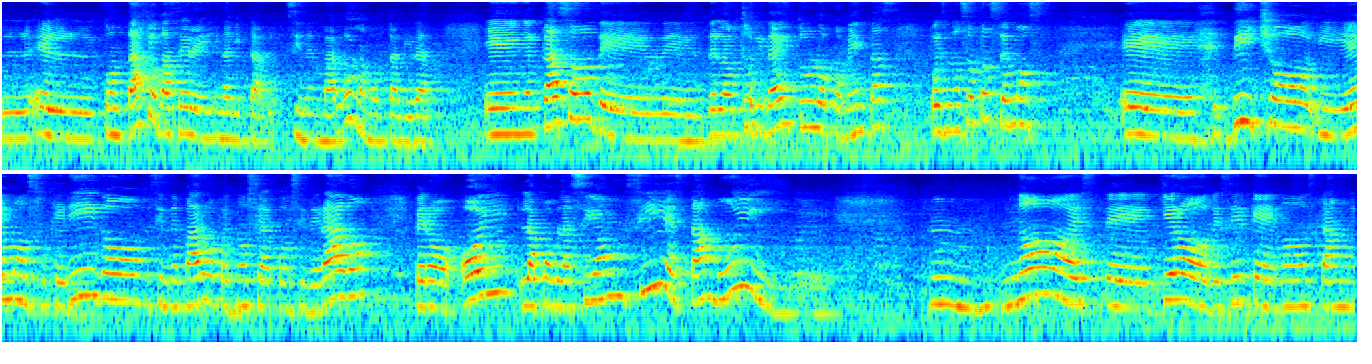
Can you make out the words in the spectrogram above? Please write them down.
el contagio va a ser inevitable, sin embargo la mortalidad. En el caso de, la autoridad, y tú lo comentas, pues nosotros hemos eh, dicho y hemos sugerido, sin embargo, pues no se ha considerado, pero hoy la población sí está muy Mm, no este, quiero decir que no están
